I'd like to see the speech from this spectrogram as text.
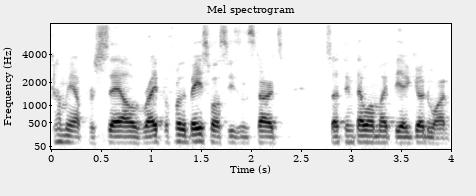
coming up for sale right before the baseball season starts. So I think that one might be a good one.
